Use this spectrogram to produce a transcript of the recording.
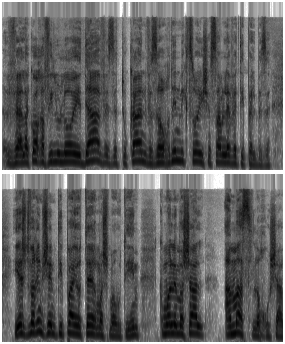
והלקוח אפילו לא ידע וזה תוקן, וזה עורך דין מקצועי ששם לב וטיפל בזה. יש דברים שהם טיפה יותר משמעותיים, כמו למשל, המס לא חושב.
